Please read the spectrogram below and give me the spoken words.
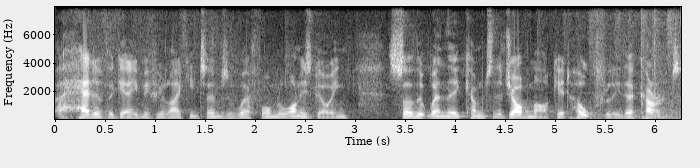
ahead of the game, if you like, in terms of where Formula One is going, so that when they come to the job market, hopefully they're current.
